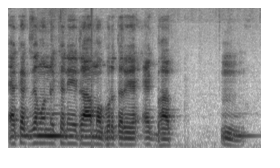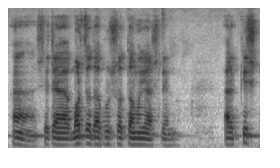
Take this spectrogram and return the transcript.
এক এক যেমন এখানে রাম অবতারে এক ভাব। হুম হ্যাঁ সেটা মর্যাদা পুরুষোত্তম হয়ে আসলেন। আর কৃষ্ণ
